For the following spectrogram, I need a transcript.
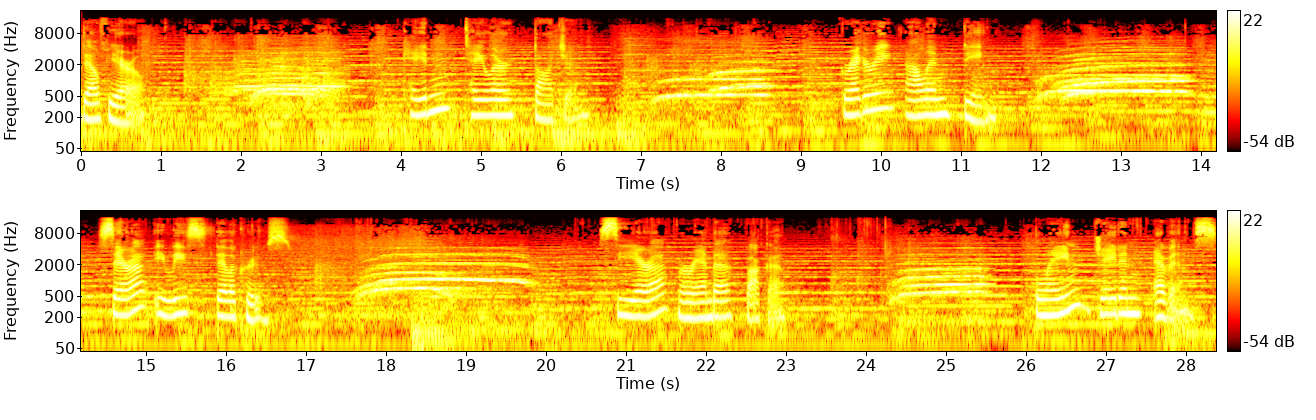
Del Fiero. Caden Taylor Dodgen. Gregory Allen Dean. Sarah Elise De La Cruz. Sierra Miranda Baca. Blaine Jaden Evans.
